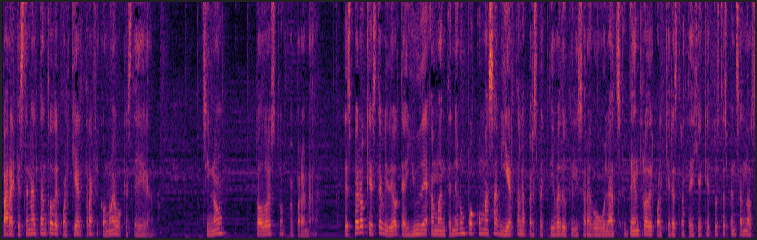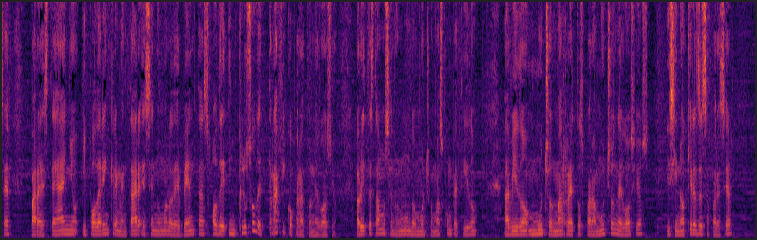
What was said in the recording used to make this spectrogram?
para que estén al tanto de cualquier tráfico nuevo que esté llegando. Si no, todo esto fue para nada. Espero que este video te ayude a mantener un poco más abierta la perspectiva de utilizar a Google Ads dentro de cualquier estrategia que tú estés pensando hacer para este año y poder incrementar ese número de ventas o de incluso de tráfico para tu negocio. Ahorita estamos en un mundo mucho más competido, ha habido muchos más retos para muchos negocios y si no quieres desaparecer,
